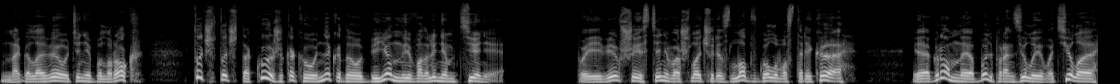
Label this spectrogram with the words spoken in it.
На голове у тени был рог, точь-в-точь такой же, как и у некогда убиенной Ван тени. Появившаяся тень вошла через лоб в голову старика, и огромная боль пронзила его тело.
